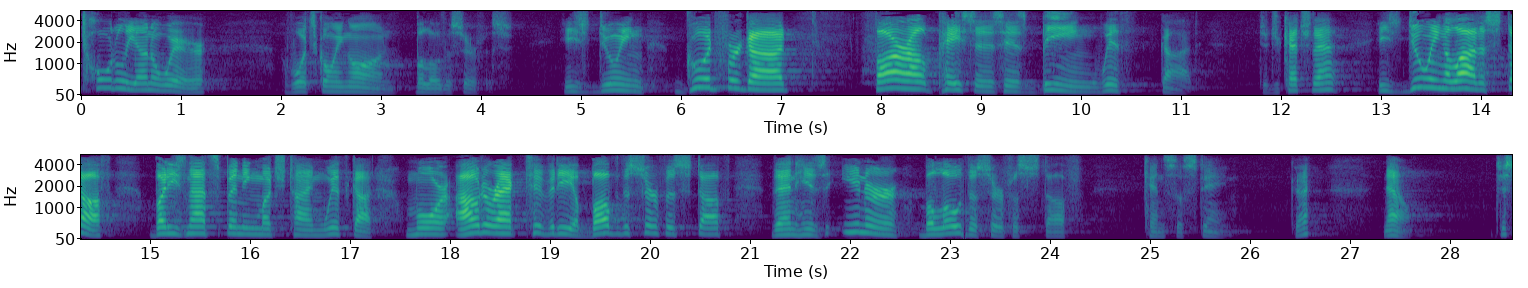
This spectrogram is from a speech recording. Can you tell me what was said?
totally unaware of what's going on below the surface. He's doing good for God, far outpaces his being with God. Did you catch that? He's doing a lot of stuff, but he's not spending much time with God more outer activity above the surface stuff than his inner, below the surface stuff can sustain. Okay? Now, just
